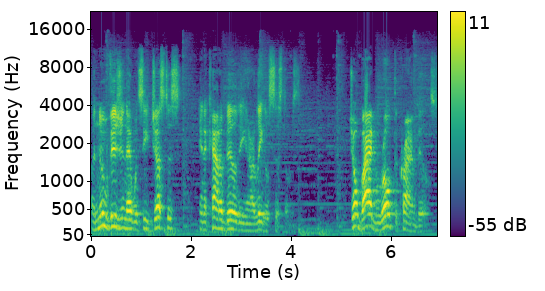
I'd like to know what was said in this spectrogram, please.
a new vision that would see justice and accountability in our legal systems. Joe Biden wrote the crime bills,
